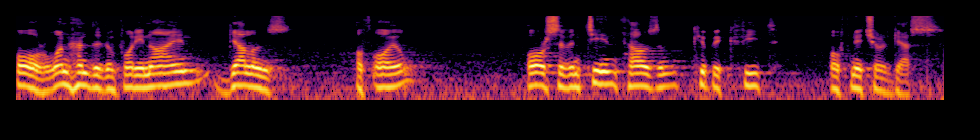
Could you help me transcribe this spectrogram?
or 149 gallons of oil or 17,000 cubic feet of natural gas.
